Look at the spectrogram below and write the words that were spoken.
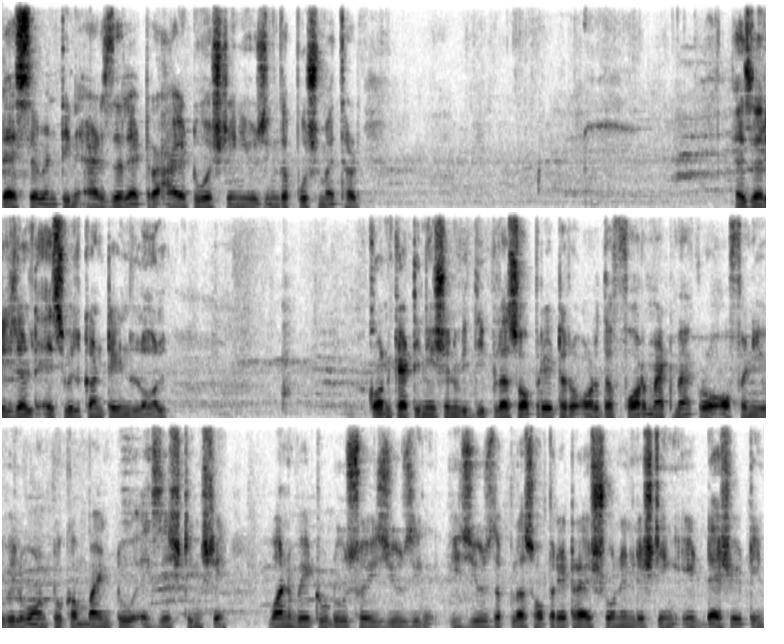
8-17 adds the letter i to a string using the push method. As a result s will contain lol concatenation with the plus operator or the format macro often you will want to combine two existing string. One way to do so is using is use the plus operator as shown in listing 8-18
